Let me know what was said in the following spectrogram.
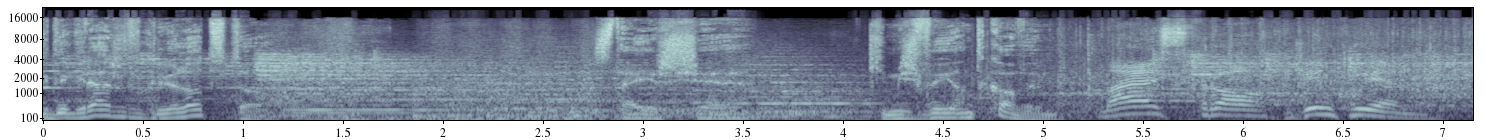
Gdy grasz w gry Lotto, stajesz się kimś wyjątkowym. Maestro, dziękujemy.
